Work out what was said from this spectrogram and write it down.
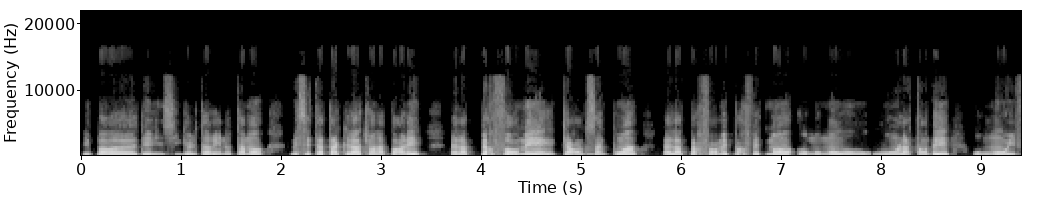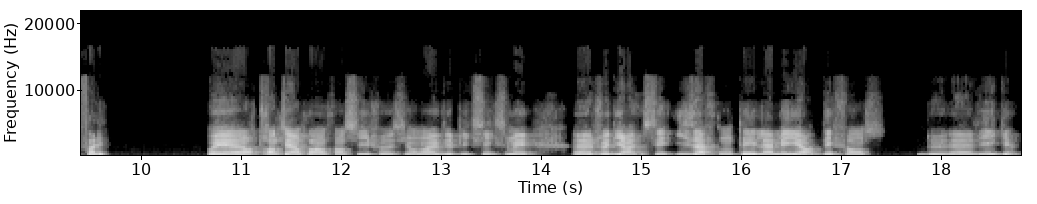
et par euh, Devin Singletary notamment. Mais cette attaque-là, tu en as parlé, elle a performé 45 points, elle a performé parfaitement au moment où, on l'attendait, au moment où il fallait. Oui, alors 31 points offensifs euh, si on enlève des pick mais euh, je veux dire, c'est ils affrontaient la meilleure défense de la ligue.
